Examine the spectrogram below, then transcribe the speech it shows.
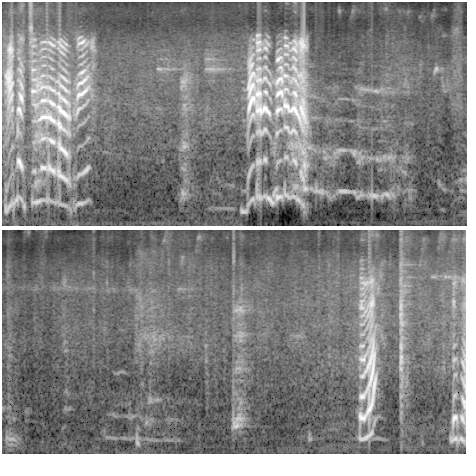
ಕ್ರೀಮ್ ಹಚ್ಚಿನ ನಾನು ರಾತ್ರಿ? ಬಿಡದನ್, ಬಿಡದನ. ಬಾಬಾ ಬಾಬಾ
